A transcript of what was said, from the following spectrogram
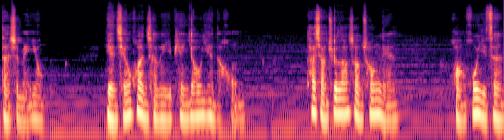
但是没用。眼前换成了一片妖艳的红，他想去拉上窗帘，恍惚一阵，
